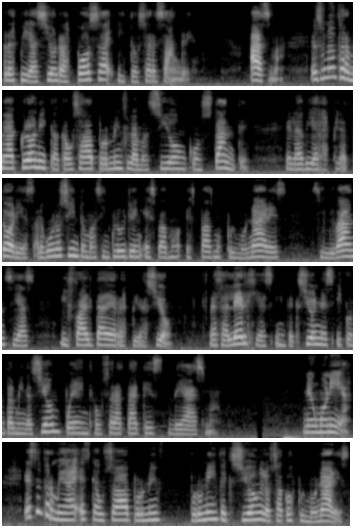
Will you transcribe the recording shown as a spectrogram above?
respiración rasposa y toser sangre. Asma. Es una enfermedad crónica causada por una inflamación constante en las vías respiratorias. Algunos síntomas incluyen espasmos, pulmonares, silivancias y falta de respiración. Las alergias, infecciones y contaminación pueden causar ataques de asma. Neumonía. Esta enfermedad es causada por una, por una infección en los sacos pulmonares.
